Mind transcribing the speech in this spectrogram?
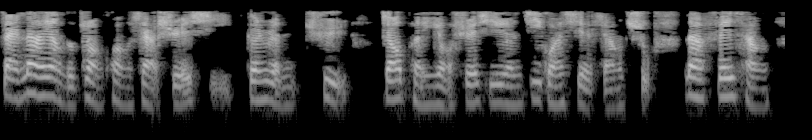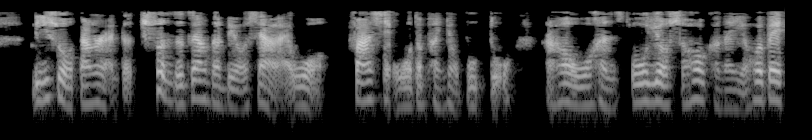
在那样的状况下学习跟人去。交朋友、学习人际关系的相处，那非常理所当然的顺着这样的流下来。我发现我的朋友不多，然后我很，我有时候可能也会被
